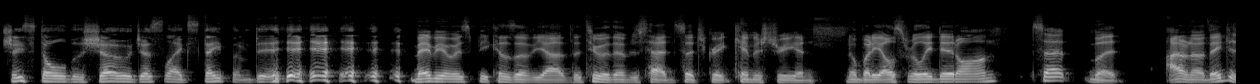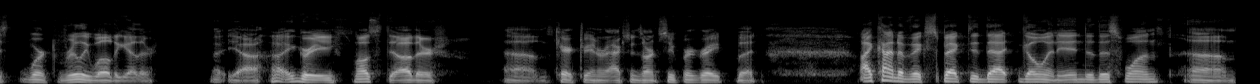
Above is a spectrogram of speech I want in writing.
She stole the show just like Statham did. Maybe it was because of yeah, the two of them just had such great chemistry and nobody else really did on set, but I don't know, they just worked really well together. Uh, yeah, I agree. Most of the other um, character interactions aren't super great, but I kind of expected that going into this one. Um,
